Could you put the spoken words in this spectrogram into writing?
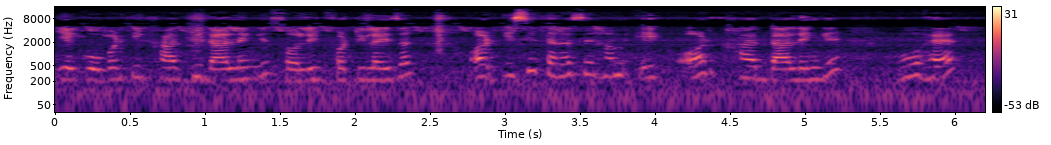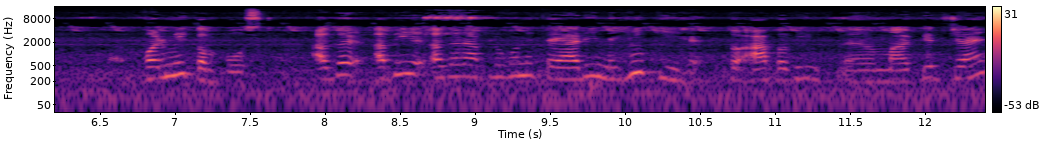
ये गोबर की खाद भी डालेंगे सॉलिड फर्टिलाइज़र और इसी तरह से हम एक और खाद डालेंगे, वो है वर्मी कंपोस्ट अगर अभी अगर आप लोगों ने तैयारी नहीं की है तो आप अभी मार्केट जाएँ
